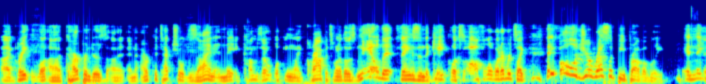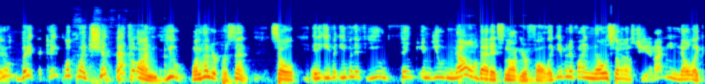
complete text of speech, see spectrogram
uh, great uh, carpenters, uh, an architectural design, and they, it comes out looking like crap. It's one of those nailed it things, and the cake looks awful or whatever. It's like they followed your recipe probably, and they, Yeah. you, they the cake looked like shit. That's on you, one hundred percent. So, and even even if you think and you know that it's not your fault, like even if I know someone's cheating, I mean, no, like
